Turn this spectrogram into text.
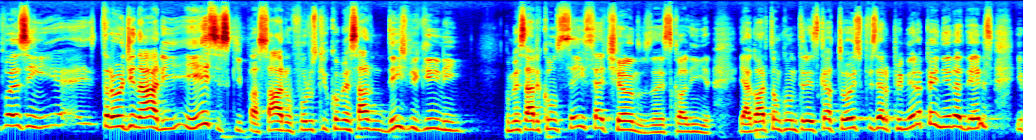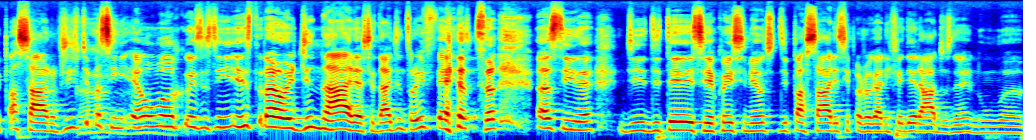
foi assim, é extraordinário. E esses que passaram foram os que começaram desde pequenininho. Começaram com 6, 7 anos na escolinha. E agora estão com 13, 14, fizeram a primeira peneira deles e passaram. Tipo assim, é uma coisa assim extraordinária. A cidade entrou em festa, assim, né? De, de ter esse reconhecimento de passarem assim, para jogarem federados, né? Numa,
